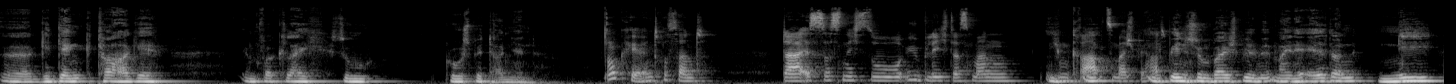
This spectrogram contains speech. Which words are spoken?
äh, Gedenktage im Vergleich zu Großbritannien. Okay, interessant. Da ist das nicht so üblich, dass man ein Grab ich, zum Beispiel hat. Ich bin zum Beispiel mit meinen Eltern nie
